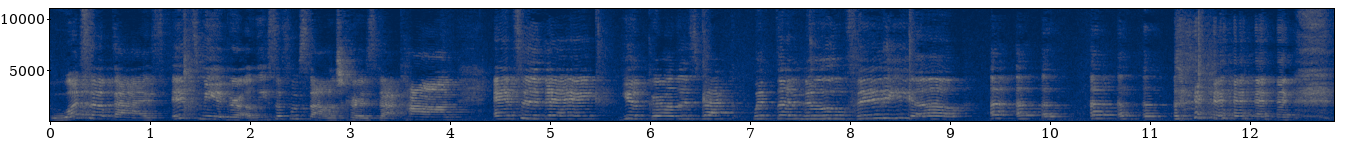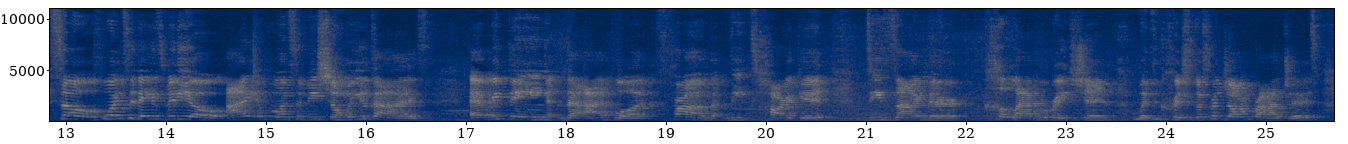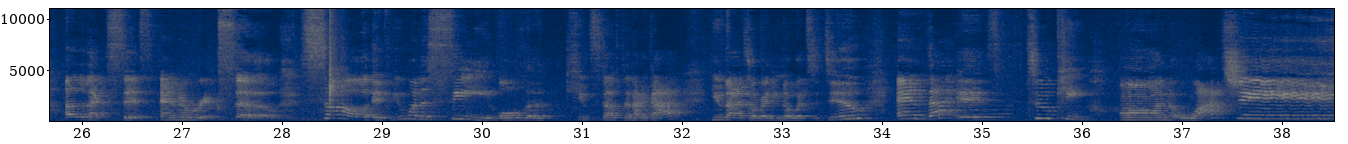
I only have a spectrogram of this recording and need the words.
What's up guys? It's me, your girl Elisa from StylishCurves.com and today your girl is back with a new video. Uh, uh, uh, so for today's video, I am going to be showing you guys everything that I bought from the Target designer collaboration with Christopher John Rogers, Alexis, and Rixo. So if you want to see all the cute stuff that I got, you guys already know what to do. And that is to keep on watching.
